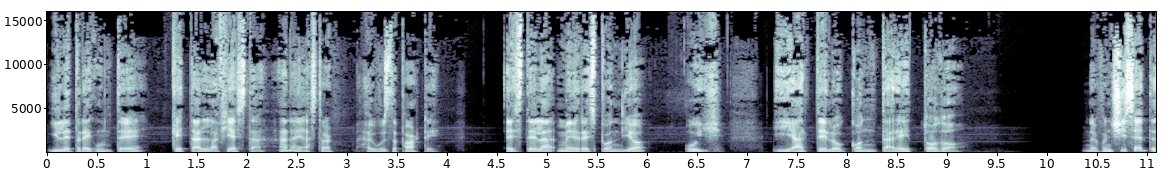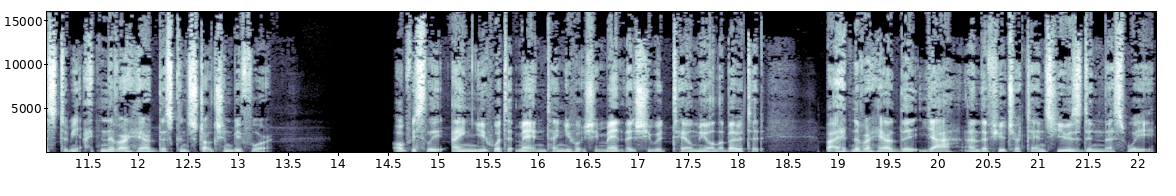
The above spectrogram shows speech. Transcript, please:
y le pregunté ¿qué tal la fiesta? And I asked her how was the party. Estela me respondió, uy, ya te lo contaré todo. Now, when she said this to me, I'd never heard this construction before. Obviously, I knew what it meant. I knew what she meant, that she would tell me all about it. But I had never heard the ya and the future tense used in this way.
